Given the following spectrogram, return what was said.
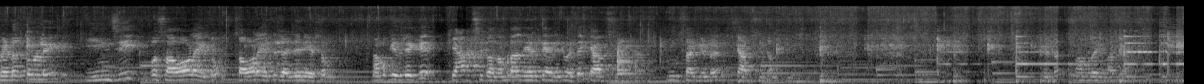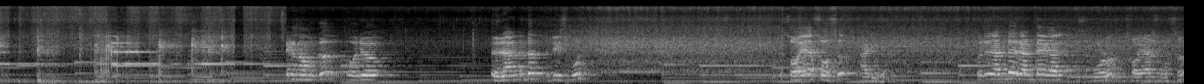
വെളുത്തുള്ളി ഇഞ്ചി ഇപ്പോൾ സവാള ഇട്ടു. സവാള ഇട്ട് കഴിഞ്ഞതിന് ശേഷം നമുക്ക് ഇതിലേക്ക് ക്യാപ്സിക്കം നമ്മൾ നേരത്തെ അരിഞ്ഞു വെച്ച ക്യാപ്സിക്കം ജ്യൂസ് ആക്കിയിട്ട് ക്യാപ്സിക്കം നമ്മൾ നമുക്ക് ഒരു രണ്ട് ടീസ്പൂൺ സോയാ സോസ് ആഡ് ചെയ്യാം. ഒരു രണ്ട് രണ്ടേകാൽ സ്പൂണ് സോയാ സോസ്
